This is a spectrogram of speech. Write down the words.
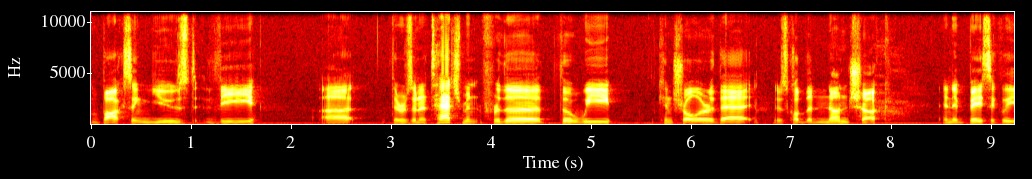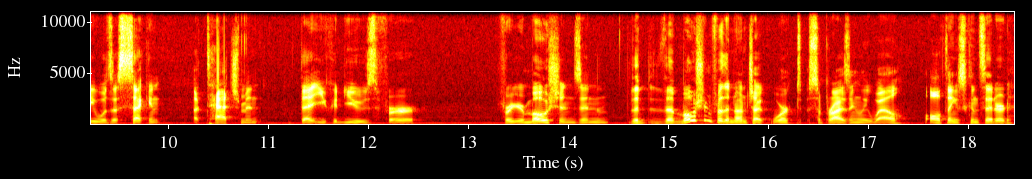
Boxing used the uh, there's an attachment for the the Wii controller that is called the nunchuck, and it basically was a second attachment that you could use for for your motions. And the the motion for the nunchuck worked surprisingly well, all things considered.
